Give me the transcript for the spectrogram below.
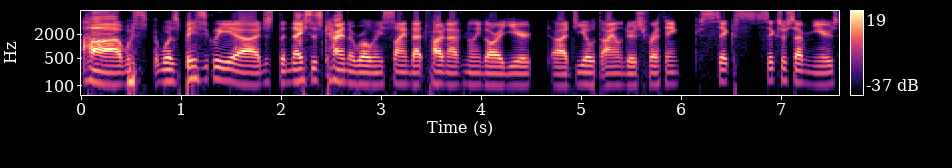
uh, was was basically uh, just the nicest guy in the world when he signed that five and a half million dollar a year uh, deal with the Islanders for I think six six or seven years,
